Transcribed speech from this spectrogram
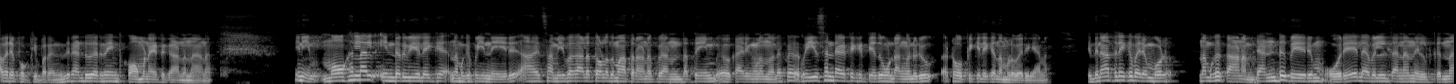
അവരെ പൊക്കി പറയുന്നത് ഇത് രണ്ടുപേരുടെയും കോമൺ ആയിട്ട് കാണുന്നതാണ്. ഇനി മോഹൻലാൽ ഇന്റർവ്യൂവിലേക്ക് നമുക്കിപ്പോൾ ഈ നേര് ആ സമീപകാലത്തുള്ളത് മാത്രമാണ് പണ്ടത്തെയും കാര്യങ്ങളൊന്നുമല്ല ഇപ്പോൾ റീസെന്റ് ആയിട്ട് കിട്ടിയത് കൊണ്ട് അങ്ങനെ ഒരു ടോപ്പിക്കിലേക്ക് നമ്മൾ വരികയാണ്. ഇതിനകത്തിലേക്ക് വരുമ്പോൾ നമുക്ക് കാണാം രണ്ട് പേരും ഒരേ ലെവലിൽ തന്നെ നിൽക്കുന്ന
